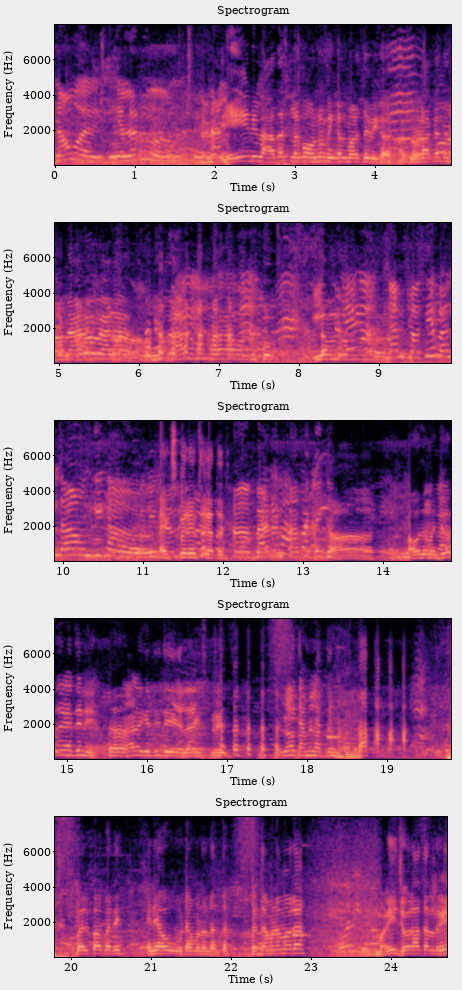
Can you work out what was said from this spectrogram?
ನಾವು ಎಲ್ಲರೂ ಏನಿಲ್ಲ ಆದಷ್ಟು ಲಗು ಅವನು ಮಿಂಗಲ್ ಮಾಡ್ತೇವೆ ಈಗ. ನೋಡಾಕತ್ತೆ ನಮ್ ಜೊತೆ ಬಂದ Experience ಆಗತ್ತೈತಿ. ಹಾ ಬ್ಯಾಡ ಅಂತ ಆತೈತಿ ಈಗ. ಹಾ. ಹೌದಾ ಮಂಜು? ಅದೇ ಹೇಳ್ತೀನಿ ಹಾ. ಭಾಳ ಎಲ್ಲ ಎಕ್ಸ್ಪೀರಿಯನ್ಸ್ ಹಾಕ್ತೇನೆ ಬರ್ಪಾ ಬರ್ರಿ ಏನೇ ಊಟ ಮಾಡೋಣ ಅಂತ ಶ್ವೇತಾ ಮೇಡಮ್ ಅವ್ರ. ಮಳಿ ಜೋರ್ ಆತಲ್ರಿ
